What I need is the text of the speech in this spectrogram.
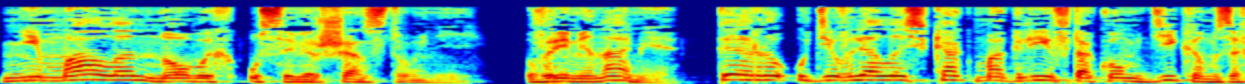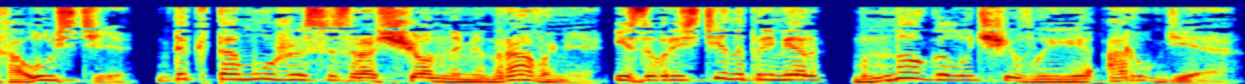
немало новых усовершенствований. Временами Терра удивлялась, как могли в таком диком захолустье, да к тому же с извращенными нравами, изобрести, например, многолучевые орудия.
